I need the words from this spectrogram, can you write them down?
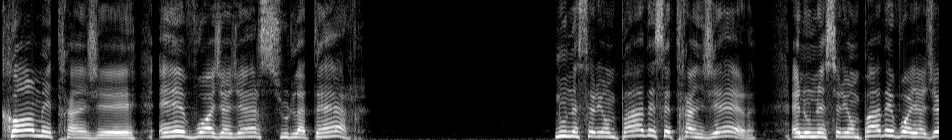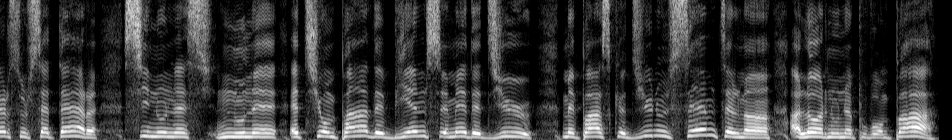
comme étrangers et voyageurs sur la terre. Nous ne serions pas des étrangers et nous ne serions pas des voyageurs sur cette terre si nous n'étions pas des bien-aimés de Dieu. Mais parce que Dieu nous aime tellement, alors nous ne pouvons pas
